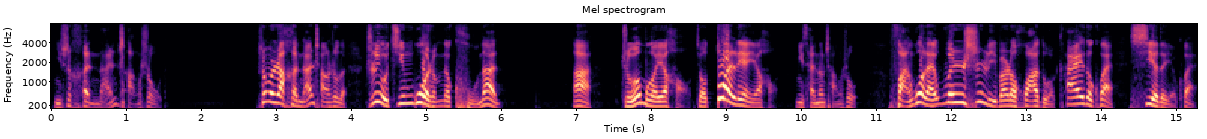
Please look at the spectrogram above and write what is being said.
你是很难长寿的，是不是很难长寿的？只有经过什么的苦难，啊，折磨也好，叫锻炼也好。你才能长寿。反过来，温室里边的花朵开得快，谢的也快，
